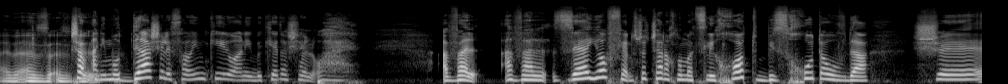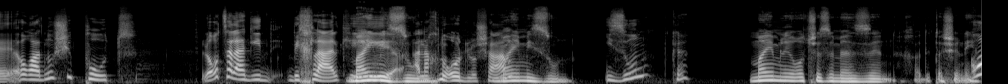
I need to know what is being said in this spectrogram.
אז, אז, עכשיו, אני מודה שלפעמים כאילו אני בקטע של וואי, אבל, אבל זה היופי, אני חושבת שאנחנו מצליחות בזכות העובדה שהורדנו שיפוט. לא רוצה להגיד בכלל, כי? אנחנו עוד לא שם. מה עם איזון? איזון? מה עם לראות שזה מאזן אחד את השני? רואה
